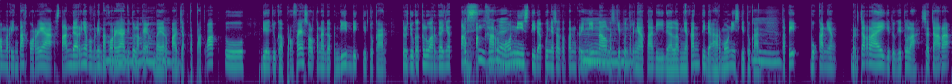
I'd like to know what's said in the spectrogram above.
pemerintah Korea, standarnya pemerintah Korea gitu lah kayak bayar pajak tepat waktu, dia juga profesor, tenaga pendidik gitu kan. Terus juga keluarganya tampak Bersih juga ya. harmonis, tidak punya catatan kriminal Hmm, meskipun ternyata di dalamnya kan tidak harmonis gitu kan Hmm. tapi bukan yang bercerai gitu-gitulah secara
